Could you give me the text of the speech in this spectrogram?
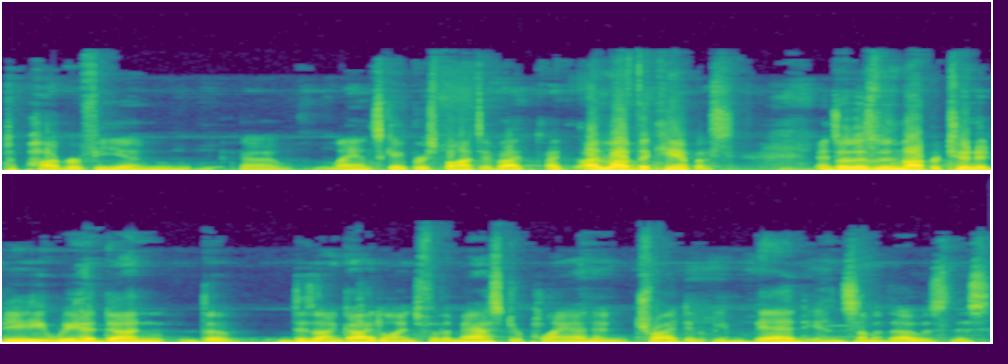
topography and uh, landscape responsive. I, I, I love the campus. And so this was an opportunity. We had done the design guidelines for the master plan and tried to embed in some of those this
